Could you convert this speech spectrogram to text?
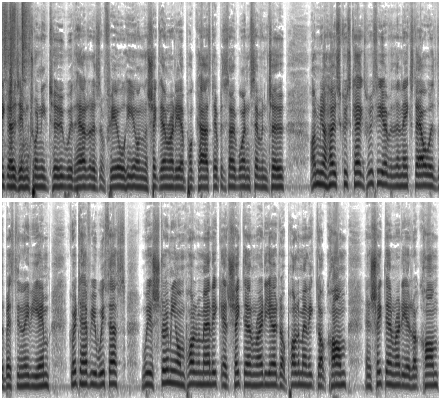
There goes M22 with How Does It Feel here on the Shakedown Radio podcast, episode 172. I'm your host, Chris Caggs, with you over the next hour with the best in EDM. Great to have you with us. We are streaming on Podomatic at shakedownradio.podomatic.com and shakedownradio.com.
